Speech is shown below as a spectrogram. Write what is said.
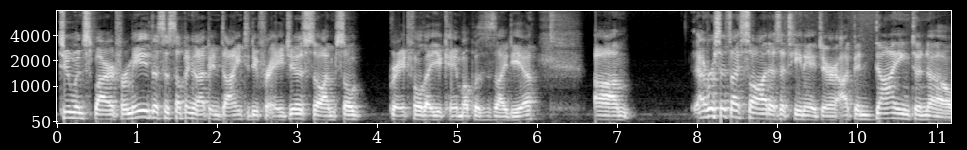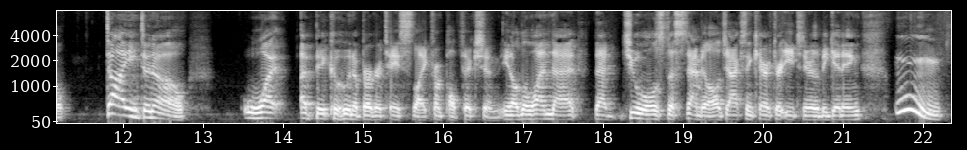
too inspired. For me, this is something that I've been dying to do for ages. So I'm so grateful that you came up with this idea. Um, ever since I saw it as a teenager, I've been dying to know, dying to know what a big kahuna burger tastes like from Pulp Fiction. You know, the one that that Jules, the Samuel L. Jackson character, eats near the beginning. Mmm,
